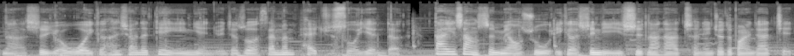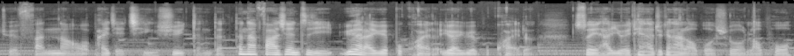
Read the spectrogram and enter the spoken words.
那是由我一个很喜欢的电影演员叫做 Simon Page 所演的。大意上是描述一个心理医师，那他成天就是帮人家解决烦恼、排解情绪等等，但他发现自己越来越不快乐，越来越不快乐，所以他有一天他就跟他老婆说：“老婆。”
